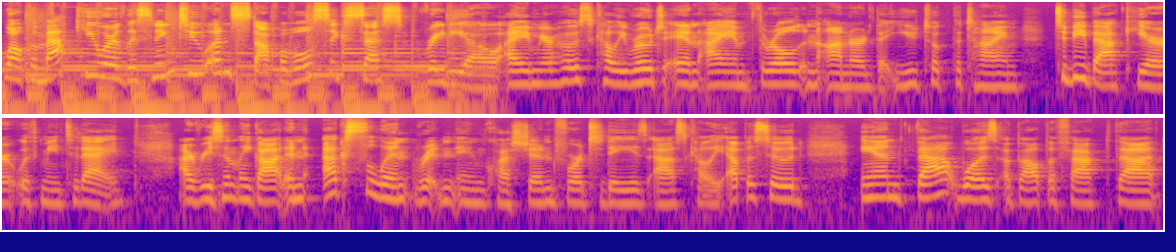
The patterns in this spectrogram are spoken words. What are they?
Welcome back. You are listening to Unstoppable Success Radio. I am your host, Kelly Roach, and I am thrilled and honored that you took the time to be back here with me today. I recently got an excellent written in question for today's Ask Kelly episode, and that was about the fact that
